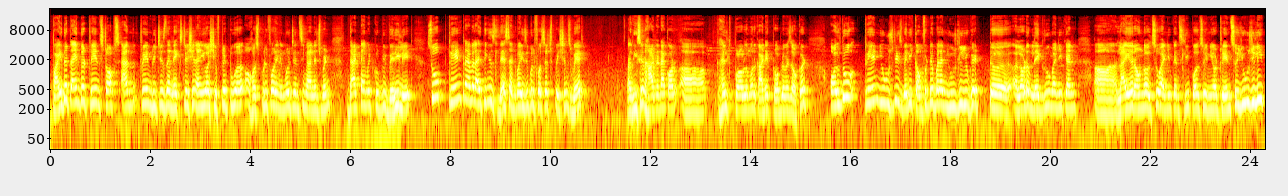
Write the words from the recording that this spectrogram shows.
by the time the train stops and the train reaches the next station and you are shifted to a, a hospital for an emergency management that time it could be very late. So train travel i think is less advisable for such patients where a recent heart attack or uh, health problem or cardiac problem has occurred. Although train usually is very comfortable and usually you get uh, a lot of leg room and you can uh, lie around also and you can sleep also in your train. So usually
